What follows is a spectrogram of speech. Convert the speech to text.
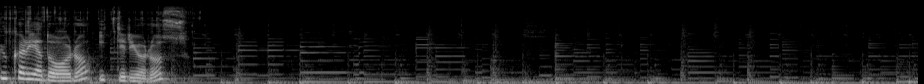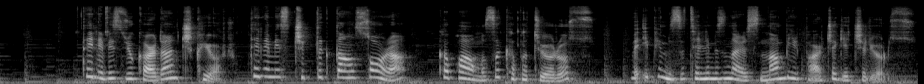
Yukarıya doğru ittiriyoruz. Telimiz yukarıdan çıkıyor. Telimiz çıktıktan sonra kapağımızı kapatıyoruz ve ipimizi telimizin arasından bir parça geçiriyoruz.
